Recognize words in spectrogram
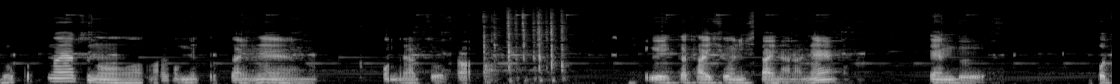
露骨なやつの、あれがめっちゃくさいね。このやつをさ、益化対象にしたいならね、全部、骨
